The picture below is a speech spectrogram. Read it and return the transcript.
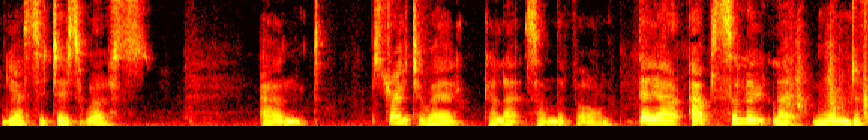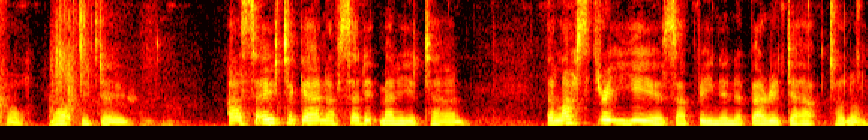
yes, it is worse. And straight away, Colette's on the phone. They are absolutely wonderful what they do. I'll say it again, I've said it many a time. The last three years I've been in a very dark tunnel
